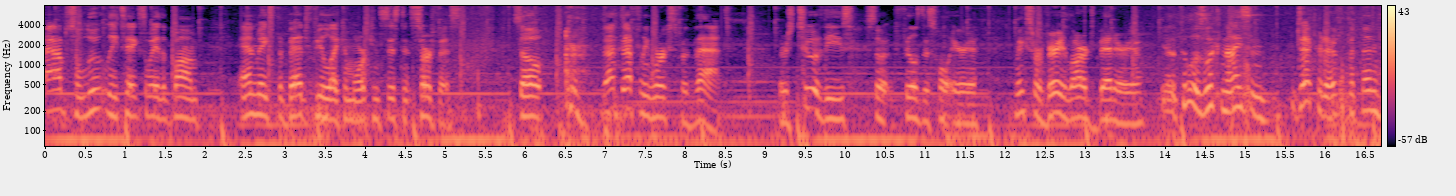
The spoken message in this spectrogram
absolutely takes away the bump and makes the bed feel like a more consistent surface. So that definitely works for that. There's two of these, so it fills this whole area. Makes for a very large bed area. Yeah, the pillows look nice and decorative, but then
